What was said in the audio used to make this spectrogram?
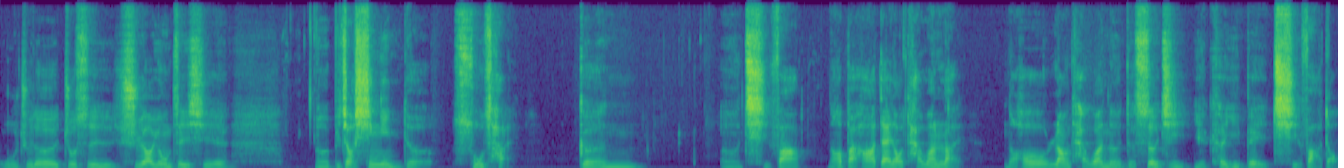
我觉得就是需要用这些呃比较新颖的素材跟呃启发，然后把它带到台湾来，然后让台湾呢的设计也可以被启发到。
